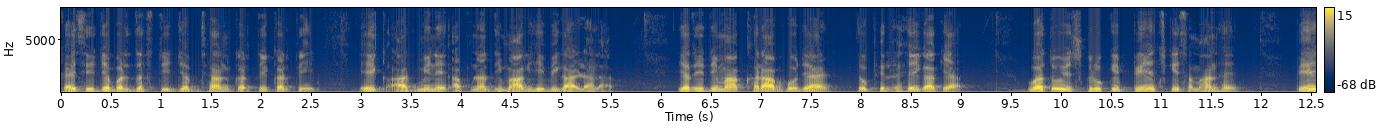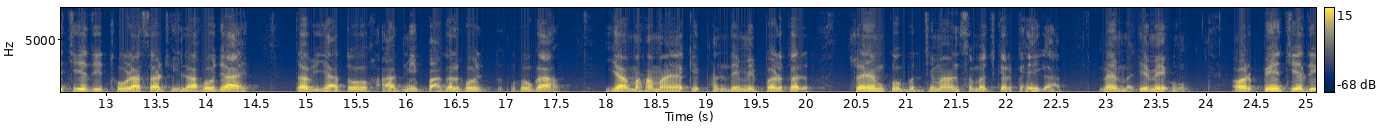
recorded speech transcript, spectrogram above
कैसी ज़बरदस्ती जब ध्यान करते करते एक आदमी ने अपना दिमाग ही बिगाड़ डाला। यदि दिमाग खराब हो जाए तो फिर रहेगा क्या? वह तो स्क्रू के पेंच के समान है। पेंच यदि थोड़ा सा ढीला हो जाए, तब या तो आदमी पागल हो, होगा, या महामाया के फंदे में पड़कर स्वयं को बुद्धिमान समझकर कहेगा, मैं मज़े में हूँ। और पेंच यदि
